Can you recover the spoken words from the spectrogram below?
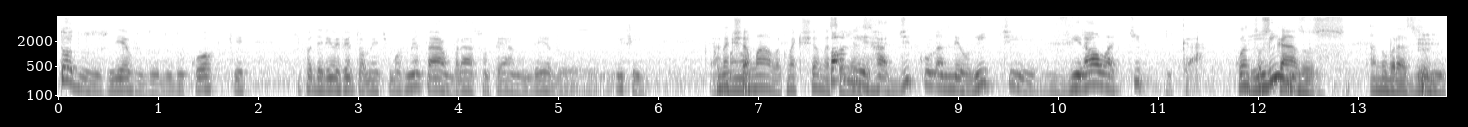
todos os nervos do, do, do corpo que, que poderiam eventualmente movimentar um braço, uma perna, um dedo, enfim. Como é que chamava? Como é que chama essa doença? Polirradícula neurite viral atípica. Quantos Lindo. casos há no Brasil?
